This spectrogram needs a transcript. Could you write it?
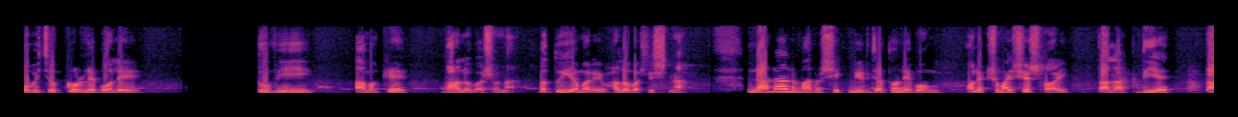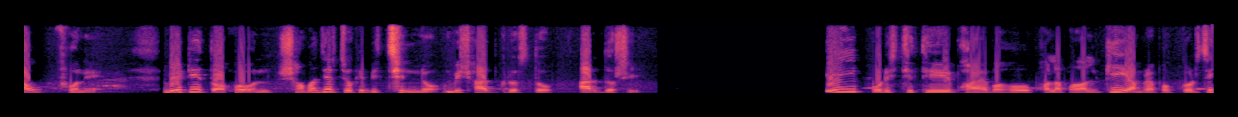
অভিযোগ করলে বলে, তুমি আমাকে ভালোবাসো না বা তুই আমারে ভালোবাসিস না। নানান মানসিক নির্যাতন এবং অনেক সময় শেষ হয় তালাক দিয়ে, তাও ফোনে। মেয়েটি তখন সমাজের চোখে বিচ্ছিন্ন, বিষাদগ্রস্ত আর দোষী এই পরিস্থিতির ভয়াবহ ফলাফল কি আমরা ভোগ করছি?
